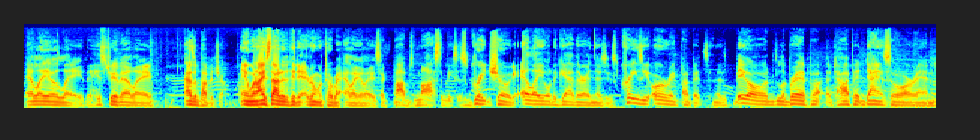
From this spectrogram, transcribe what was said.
LA Olay, the history of LA, as a puppet show. And when I started the theater, everyone would talk about LA Olay. It's like Bob's masterpiece, this great show, LA all together, and there's these crazy oil rig puppets, and this big old La Brea pu- tar pit dinosaur, and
